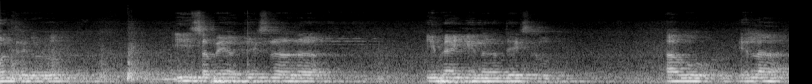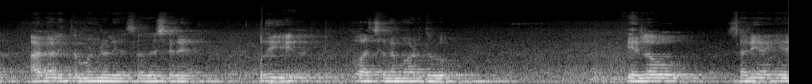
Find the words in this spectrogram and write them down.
ಮಂತ್ರಿಗಳು, ಈ ಸಭೆಯ ಅಧ್ಯಕ್ಷರಾದ ಈ ಬ್ಯಾಂಕಿನ ಅಧ್ಯಕ್ಷರು ಹಾಗೂ ಎಲ್ಲ ಆಡಳಿತ ಮಂಡಳಿಯ ಸದಸ್ಯರೇ ವಾಚನ ಮಾಡಿದ್ರು. ಎಲ್ಲವೂ ಸರಿಯಾಗಿ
